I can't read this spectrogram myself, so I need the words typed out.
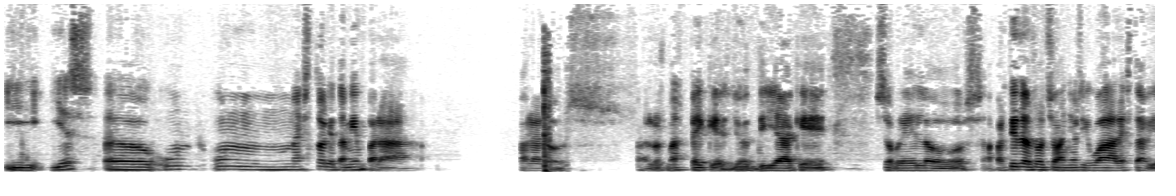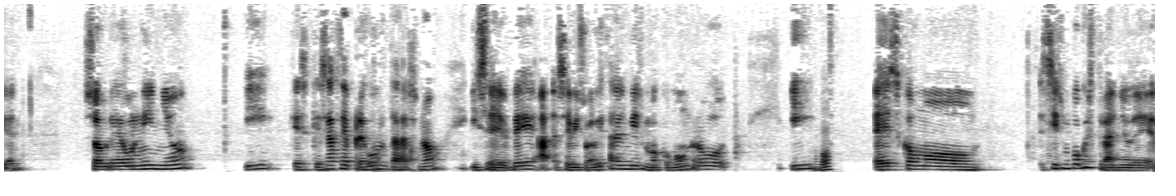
Y, y es un- una historia también para, para los, para los más peques. Yo diría que sobre los... A partir de los 8 años igual está bien sobre un niño y que, que se hace preguntas, ¿no? Y se ve, se visualiza él mismo como un robot y es como... Sí, es un poco extraño de,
